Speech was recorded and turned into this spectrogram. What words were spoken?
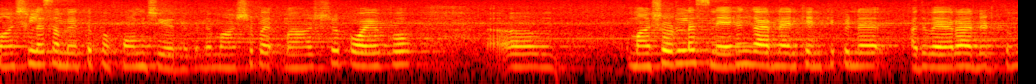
മാഷുള്ള സമയത്ത് പെർഫോം ചെയ്യായിരുന്നു. പിന്നെ മാഷ് മാഷ് പോയപ്പോൾ മാഷോടുള്ള സ്നേഹം കാരണമായിരിക്കും എനിക്ക് പിന്നെ അത് വേറെ ആരുടെ അടുത്തും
